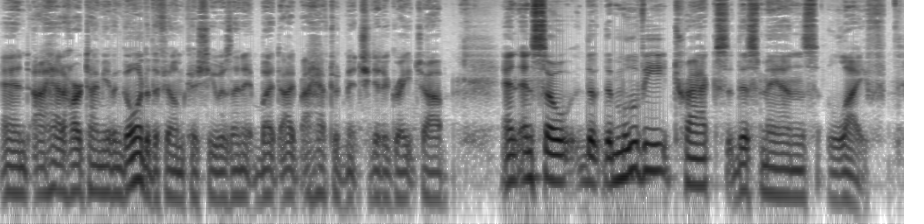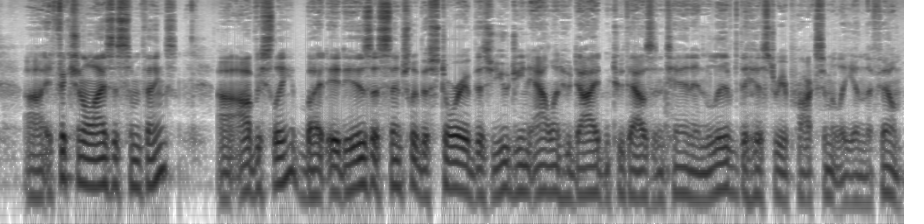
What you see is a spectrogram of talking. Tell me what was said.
and I had a hard time even going to the film because she was in it. But I, I, have to admit she did a great job, and and so the the movie tracks this man's life. Uh, it fictionalizes some things, uh, obviously, but it is essentially the story of this Eugene Allen who died in 2010 and lived the history approximately in the film.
